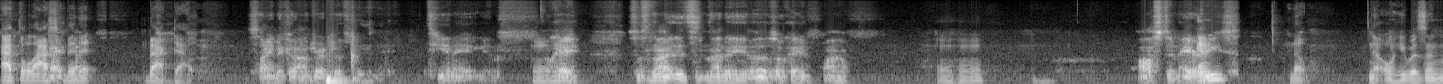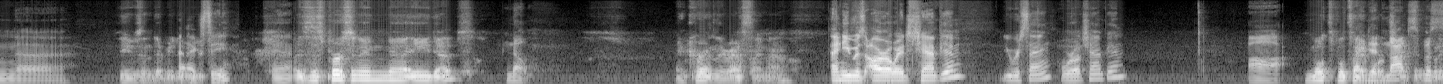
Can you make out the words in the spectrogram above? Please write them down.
at the last Backed out. minute backed out. signed a contract with TNA again. Mhm. Okay, so it's not it's not any of those. Okay, wow. hmm Austin Aries, No, No, he was in uh, he was in WWE. NXT. Yeah. Is this person in uh, AEWs no, and currently wrestling now? And he was ROH champion, you were saying? World champion? uh, Multiple times. I did not champion, what I said.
